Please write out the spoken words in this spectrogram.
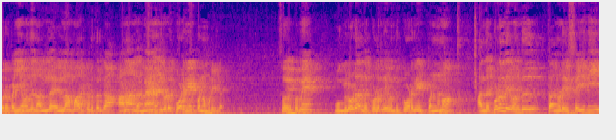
ஒரு பையன் வந்து நல்ல எல்லா மார்க் எடுத்திருக்கான். ஆனால் அந்த மேனேஜரோட கோஆர்டினேட் பண்ண முடியல. ஸோ எப்பவுமே உங்களோட அந்த குழந்தை வந்து கோஆர்டினேட் பண்ணணும். அந்த குழந்தை வந்து தன்னுடைய செய்தியை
